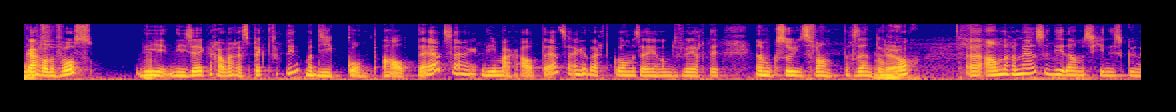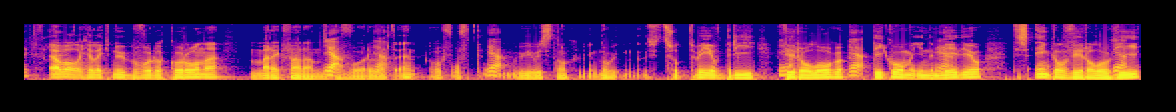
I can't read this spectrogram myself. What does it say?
Karel de Vos, die, die zeker alle respect verdient, maar die komt altijd zijn, die mag altijd zijn gedacht komen zeggen op de VRT. Dan heb ik zoiets van, er zijn toch Ja. nog eh, andere mensen die dat misschien eens kunnen Ja, vragen. wel, gelijk nu bijvoorbeeld corona, Mark van Rans Ja, bijvoorbeeld. Hè? Of, of Ja. wie wist nog, nog zo twee of drie Ja. virologen, Ja. die komen in de Ja. media. Het is enkel virologie,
